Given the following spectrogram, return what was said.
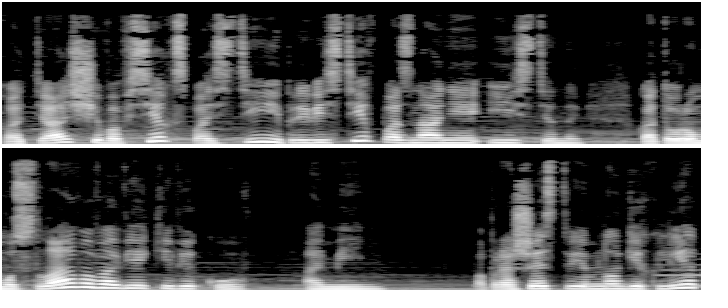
хотящего всех спасти и привести в познание истины, которому слава во веки веков. Аминь. По прошествии многих лет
